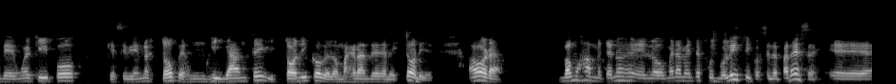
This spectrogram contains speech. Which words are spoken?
de un equipo que si bien no es top, es un gigante histórico de los más grandes de la historia. Ahora, vamos a meternos en lo meramente futbolístico, si le parece. Eh,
